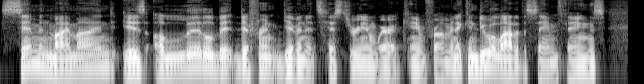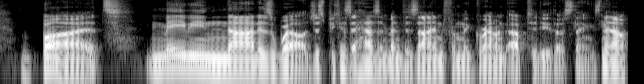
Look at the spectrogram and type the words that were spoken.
SIEM, in my mind, is a little bit different given its history and where it came from, and it can do a lot of the same things, but maybe not as well just because it hasn't been designed from the ground up to do those things. Now,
